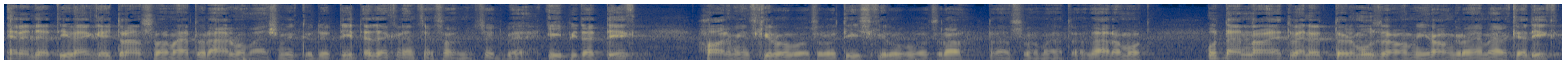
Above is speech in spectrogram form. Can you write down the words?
Eredetileg egy transformátor állomás működött itt, 1935-ben építették, 30 kV-ról 10 kV-ra transformálta az áramot. Utána 75-től múzeumi rangra emelkedik,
